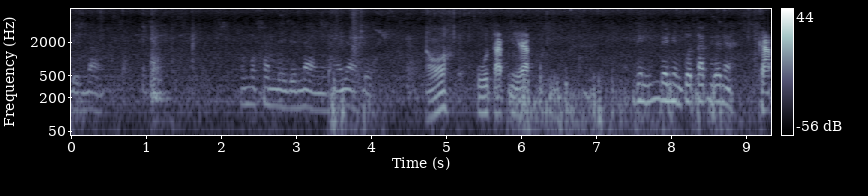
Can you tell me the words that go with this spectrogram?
เด่นล่างผมมาขั้นเลขเด่นล่างหายากเลยเอาปูตัดนี่ครับ เด่นเด่นหนึ่งตัวตัดเลยนะครับ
